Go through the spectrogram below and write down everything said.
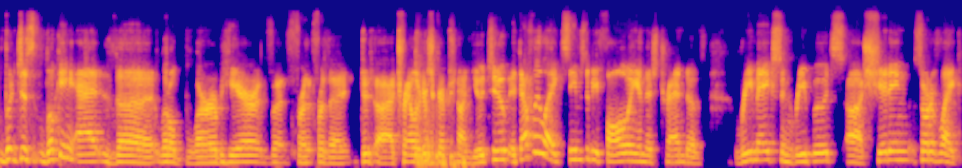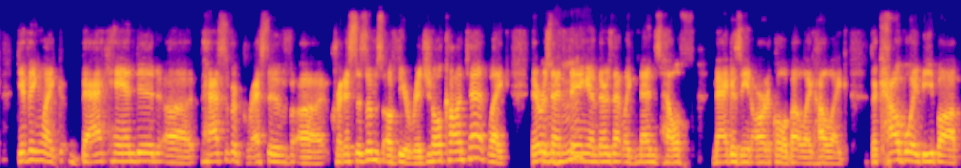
but just looking at the little blurb here for for the uh, trailer description on YouTube, it definitely like seems to be following in this trend of remakes and reboots, uh, shitting, sort of like giving like backhanded, uh, passive aggressive uh, criticisms of the original content. Like there was mm-hmm. that thing, and there's that like Men's Health magazine article about like how like the Cowboy Bebop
